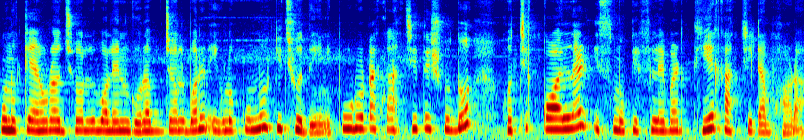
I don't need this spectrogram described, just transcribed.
কোনো কেওড়া জল বলেন, গোলাপ জল বলেন, এগুলো কোনো কিছু দিইনি। পুরোটা কাচ্চিতে শুধু হচ্ছে কয়লার স্মোকি ফ্লেভার দিয়ে কাচ্চিটা ভরা।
